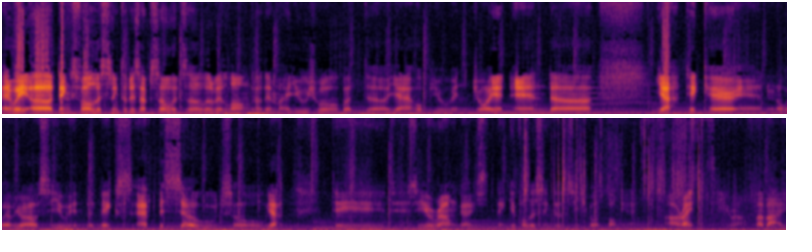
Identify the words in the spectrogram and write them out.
Anyway, uh, thanks for listening to this episode. It's a little bit longer than my usual, but uh, yeah, I hope you enjoy it. And uh, yeah, take care. And you know wherever you are, I'll see you in the next episode. So yeah, they, see you around, guys. Thank you for listening to the CG Boss podcast. All right, see you around. Bye bye.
